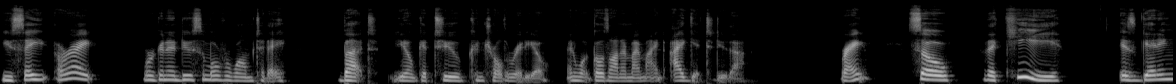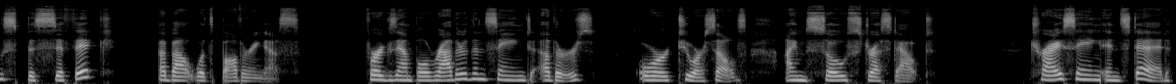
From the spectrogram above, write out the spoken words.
You say, all right, we're going to do some overwhelm today, but you don't get to control the radio and what goes on in my mind. I get to do that. Right? So the key is getting specific about what's bothering us. For example, rather than saying to others or to ourselves, I'm so stressed out, try saying instead,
